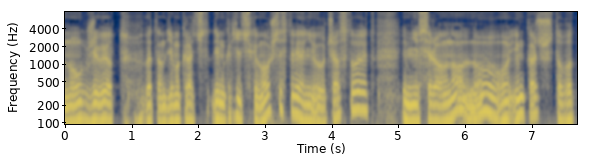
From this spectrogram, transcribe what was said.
ну, живет в этом демократическом обществе, они участвуют, им не все равно, но им кажется, что вот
